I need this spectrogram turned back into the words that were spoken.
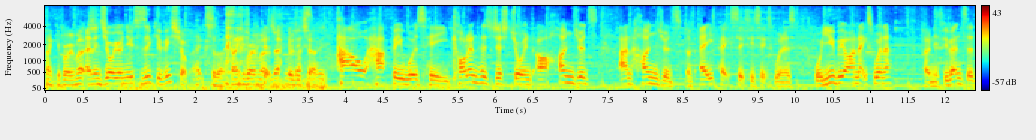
Thank you very much. and enjoy your new Suzuki V-Strom. Excellent. Thank you very much. No, really nice to chuffed. meet you. How happy was he? Colin has just joined our hundreds and hundreds of Apex 66 winners. Will you be our next winner? Only if you've entered.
